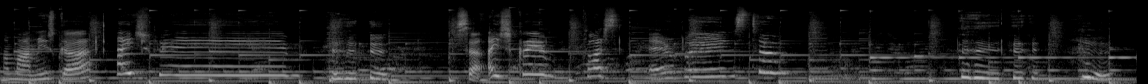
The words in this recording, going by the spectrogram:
My mommy's got ice cream. so ice cream plus aeroplanes too.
